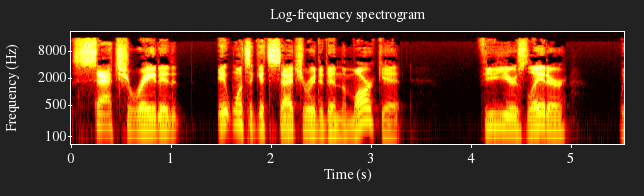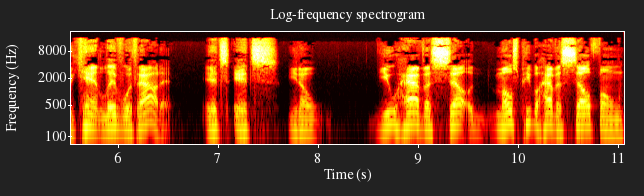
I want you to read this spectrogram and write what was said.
saturated, it once it gets saturated in the market, a few years later, we can't live without it. It's it's you know, you have a cell. Most people have a cell phone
